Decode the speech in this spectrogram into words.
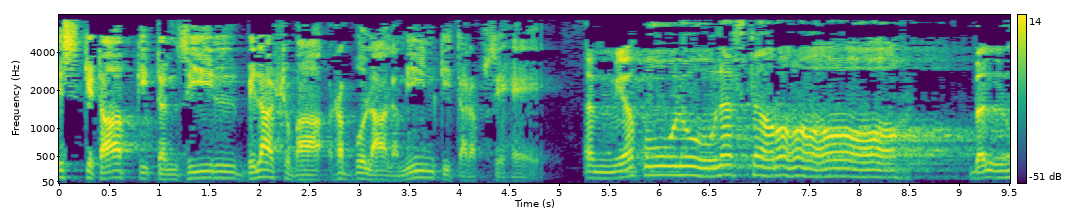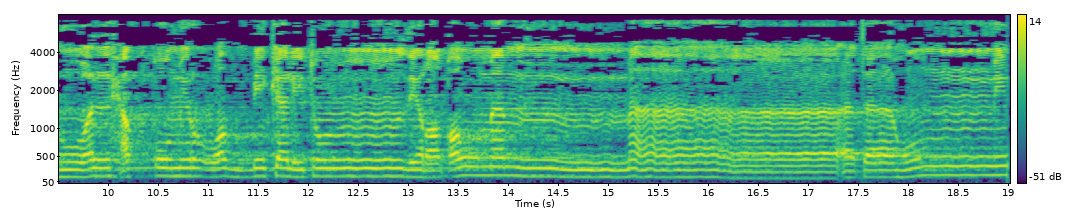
اس کتاب کی تنزیل بلا شبہ رب العالمین کی طرف سے ہے۔ ام یقولون افتراہ بل هو الحق من ربك لتنذر قوما ما اتاهم من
